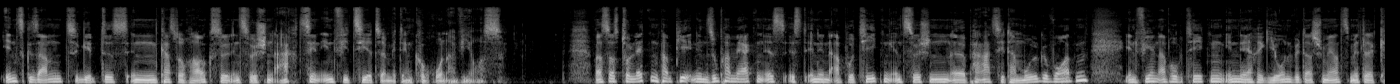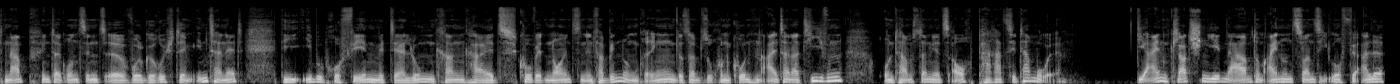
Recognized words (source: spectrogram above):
Insgesamt gibt es in Kassel-Brauxel inzwischen 18 Infizierte mit dem Coronavirus. Was das Toilettenpapier in den Supermärkten ist, ist in den Apotheken inzwischen äh, Paracetamol geworden. In vielen Apotheken in der Region wird das Schmerzmittel knapp. Hintergrund sind äh, wohl Gerüchte im Internet, die Ibuprofen mit der Lungenkrankheit Covid-19 in Verbindung bringen. Deshalb suchen Kunden Alternativen und haben es dann jetzt auch Paracetamol. Die einen klatschen jeden Abend um 21 Uhr für alle,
